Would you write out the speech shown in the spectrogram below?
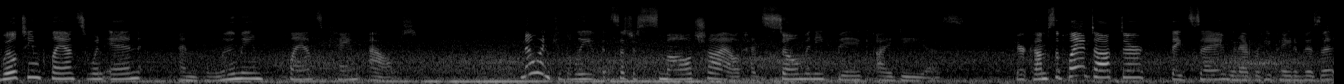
Wilting plants went in and blooming plants came out. No one could believe that such a small child had so many big ideas. Here comes the plant doctor, they'd say whenever he paid a visit.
